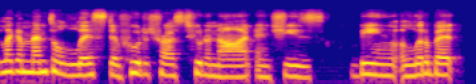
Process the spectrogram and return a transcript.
like a mental list of who to trust, who to not, and she's being a little bit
